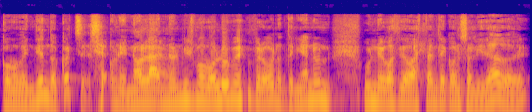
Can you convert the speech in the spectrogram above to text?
como vendiendo coches. Hombre, no, la, no el mismo volumen, pero bueno, tenían un, un negocio bastante consolidado, ¿eh?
